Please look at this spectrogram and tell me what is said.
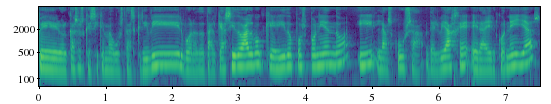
pero el caso es que sí que me gusta escribir, bueno, total, que ha sido algo que he ido posponiendo y la excusa del viaje era ir con ellas,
